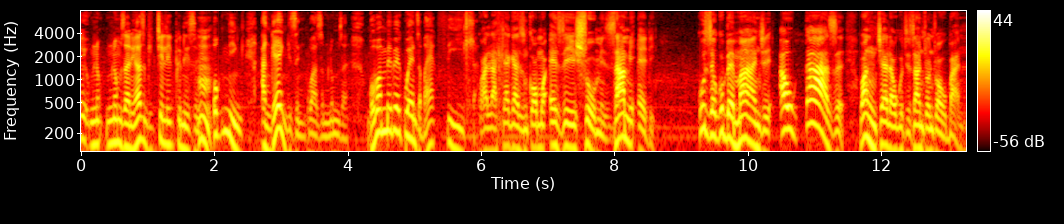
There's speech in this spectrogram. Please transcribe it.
Hey mno- mnomzane yazi ngikutshela iqiniso nje. Okuningi angeke ngize ngikwazi mnomzane ngoba mebekwenza bayakufihla. kwalahleka izinkomo eziyishumi. Zami Eddie kuze kube manje awukaze wangitshela ukuthi zantshontshwa ubani.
